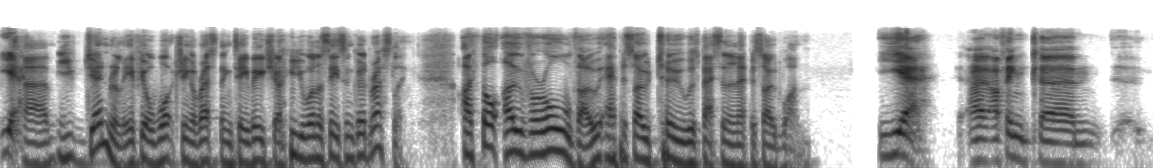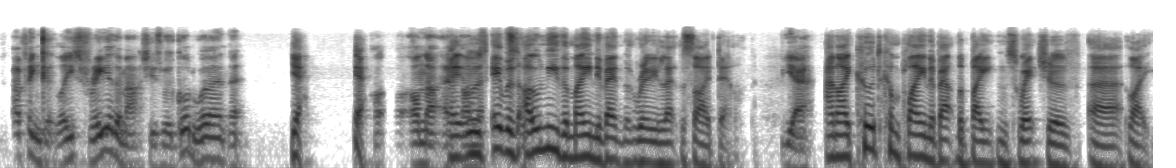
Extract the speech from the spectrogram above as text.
Yeah, Um, you generally, if you're watching a wrestling TV show, you want to see some good wrestling. I thought overall, though, episode two was better than episode one. yeah. I, I think um, I think at least three of the matches were good, weren't they? Yeah, On that, It was that it was only the main event that really let the side down. yeah, And I could complain about the bait and switch of uh, like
